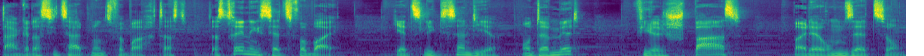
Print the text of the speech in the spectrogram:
Danke, dass du die Zeit mit uns verbracht hast. Das Training ist jetzt vorbei. Jetzt liegt es an dir. Und damit viel Spaß bei der Umsetzung.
